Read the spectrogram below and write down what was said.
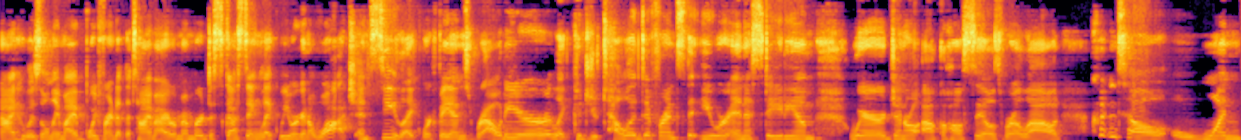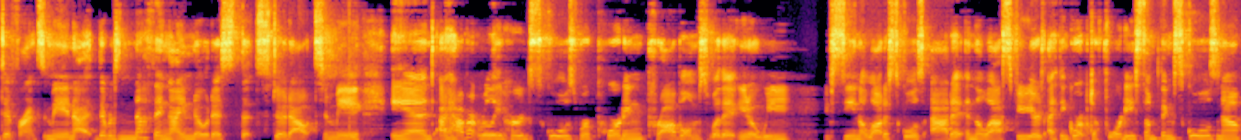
I, who was only my boyfriend at the time, I remember discussing like we were going to watch and see like were fans rowdier? Like, could you tell a difference that you were in a stadium where general alcohol sales were allowed? Couldn't tell one difference. I mean, I, there was nothing I noticed that stood out to me. And I haven't really heard schools reporting problems with it. You know, we We've seen a lot of schools add it in the last few years. I think we're up to 40 something schools now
